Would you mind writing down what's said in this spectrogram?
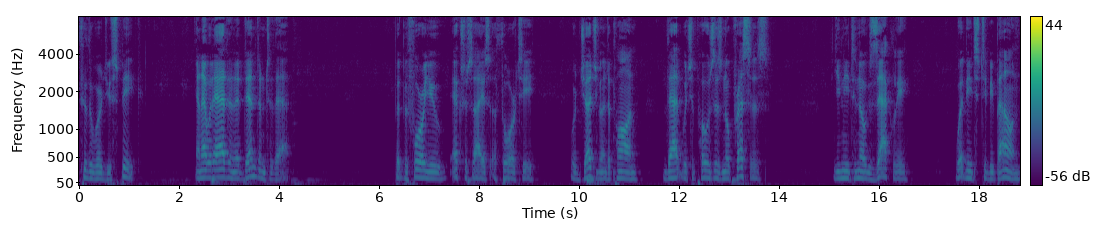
through the word you speak. And I would add an addendum to that. But before you exercise authority or judgment upon that which opposes and oppresses, you need to know exactly what needs to be bound.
